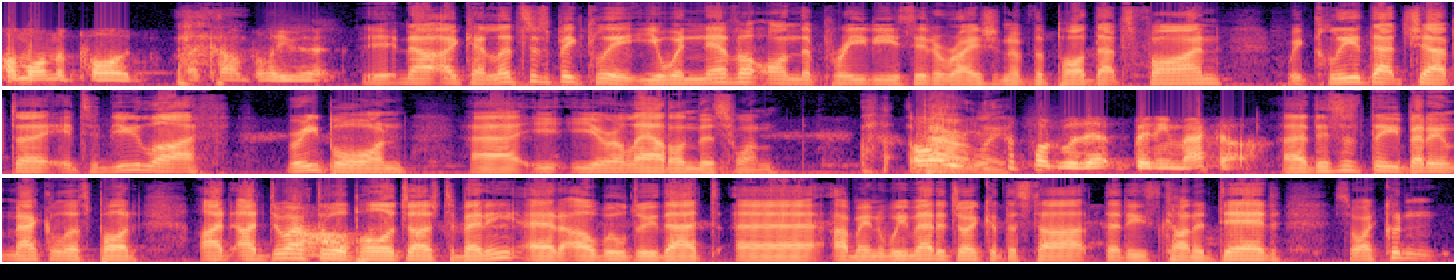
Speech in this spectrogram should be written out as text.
I'm on the pod. I can't believe it. Yeah, no, okay, let's just be clear. You were never on the previous iteration of the pod. That's fine. We cleared that chapter. It's a new life, reborn. Uh, you're allowed on this one, apparently. is this the pod without Benny Macker? Uh, this is the Benny Maculus pod. I, I do have to apologise to Benny, and I will do that. Uh, I mean, we made a joke at the start that he's kind of dead, so I couldn't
